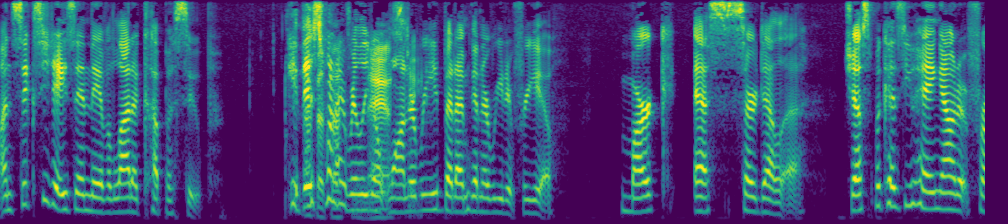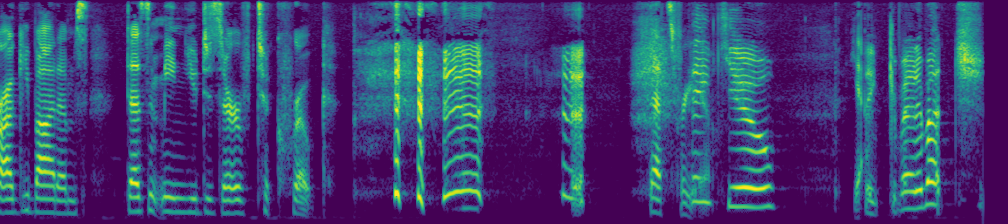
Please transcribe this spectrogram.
on 60 Days In, they have a lot of cup of soup. Okay, this bet one I really don't want to read, but I'm going to read it for you. Mark S. Sardella. Just because you hang out at Froggy Bottoms doesn't mean you deserve to croak. That's for you. Thank you. Yeah. Thank you very much.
